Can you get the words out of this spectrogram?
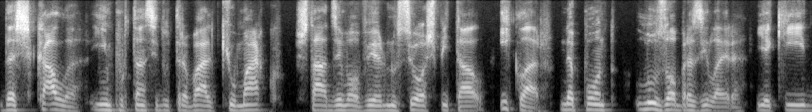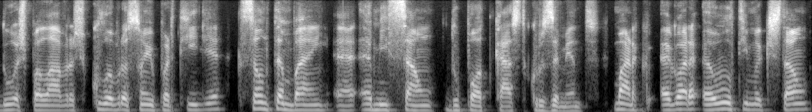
da escala e importância do trabalho que o Marco está a desenvolver no seu hospital e, claro, na ponte luso-brasileira. E aqui duas palavras, colaboração e partilha, que são também a, a, missão do podcast Cruzamento. Marco, agora a última questão.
